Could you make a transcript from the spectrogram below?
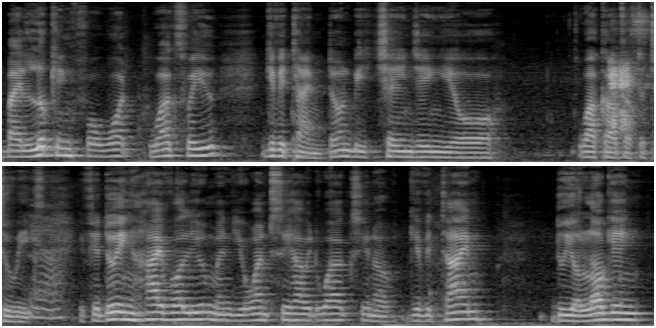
by looking for what works for you, give it time. Don't be changing your workouts after two weeks. Yeah. If you're doing high volume and you want to see how it works, you know, give it time. Do your logging.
